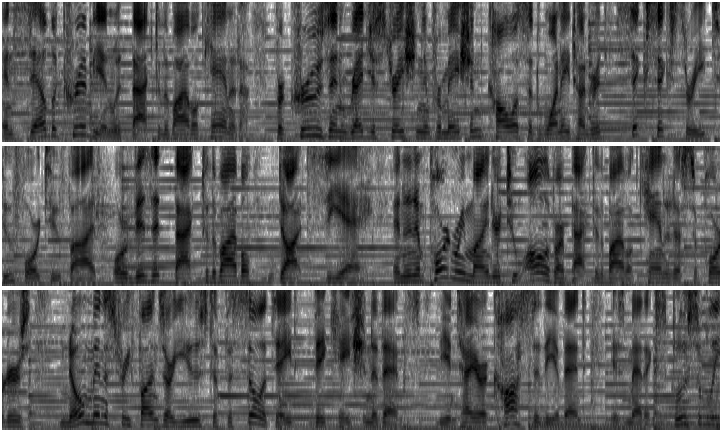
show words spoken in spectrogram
and sail the Caribbean with Back to the Bible Canada. For cruise and registration information, call us at 1 800 663 2425 or visit backtothebible.ca. And an important reminder to all of our Back to the Bible Canada supporters no ministry funds are used to facilitate vacation events. The entire cost of the event is met exclusively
